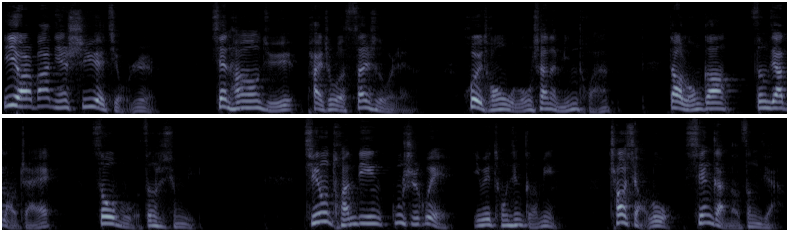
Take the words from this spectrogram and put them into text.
一九二八年十一月九日，县团防局派出了三十多人，会同五龙山的民团，到龙冈曾家老宅搜捕曾氏兄弟。其中团丁龚世贵因为同情革命，抄小路先赶到曾家，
